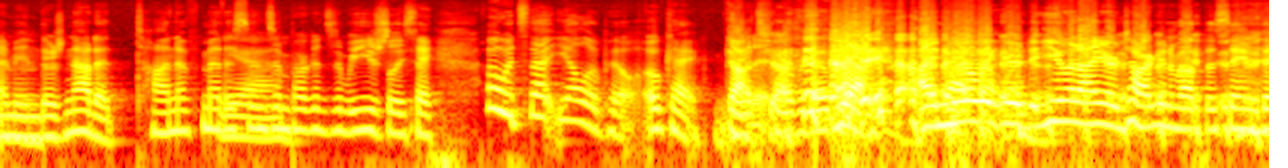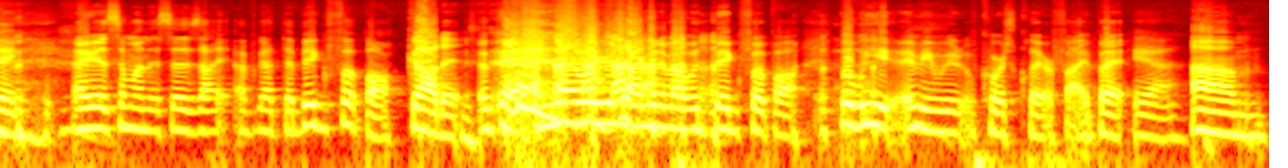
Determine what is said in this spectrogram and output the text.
I mean, there's not a ton of medicines Yeah. in Parkinson. We usually say, "Oh, it's that yellow pill." Okay, got it. Gotcha. yeah, I know what you're. You and I are talking about the same thing. I get someone that says, I, "I've got the big football." Got it. Okay, I know what you're talking about with big football. But we, I mean, we of course clarify. But Yeah. um,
